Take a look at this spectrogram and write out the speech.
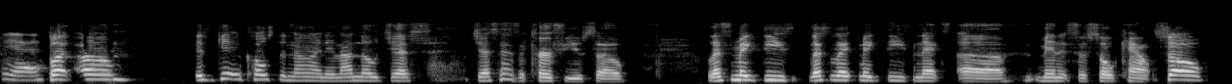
Yeah. But um it's getting close to nine, and I know Jess Jess has a curfew, so let's make these let's let make these next uh minutes or so count. So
